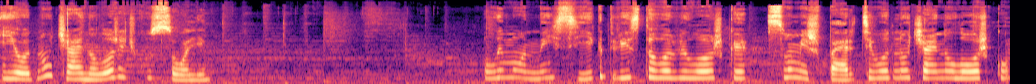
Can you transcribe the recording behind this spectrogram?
і 1 чайну ложечку солі. Лимонний сік 2 столові ложки, суміш перців 1 чайну ложку,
